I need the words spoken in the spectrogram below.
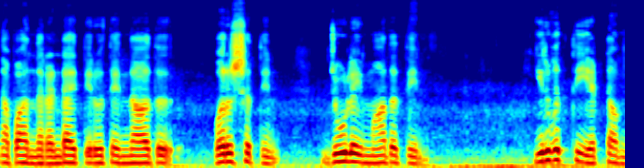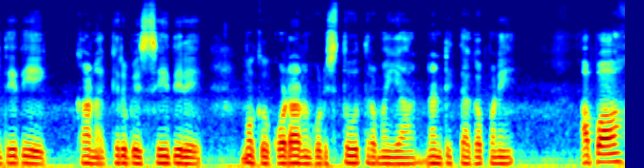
அப்பா அந்த ரெண்டாயிரத்தி இருபத்தைந்தாவது வருஷத்தின் ஜூலை மாதத்தின் இருபத்தி எட்டாம் தேதியை காண கிருபை செய்திரே. உமக்கு கொடான கொடி ஸ்தோத்திரம் ஐயா. நன்றி தகப்பனே. அப்பா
